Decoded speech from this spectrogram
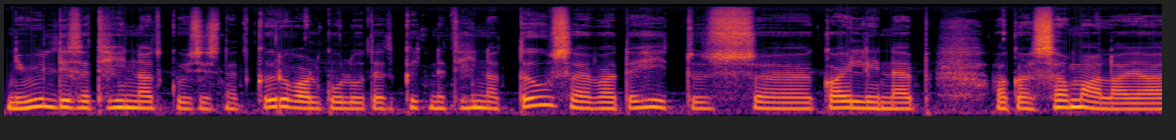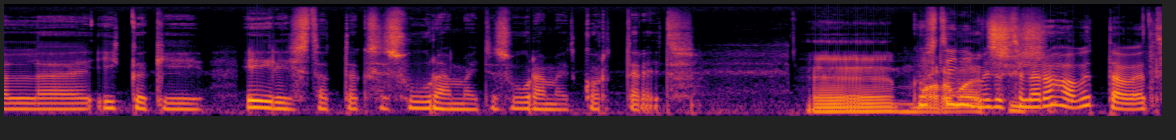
nii üldised hinnad kui siis need kõrvalkulud, et kõik need hinnad tõusevad, ehitus kallineb, aga samal ajal ikkagi eelistatakse suuremaid ja suuremaid kortereid kust inimesed siis, selle raha võtavad?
